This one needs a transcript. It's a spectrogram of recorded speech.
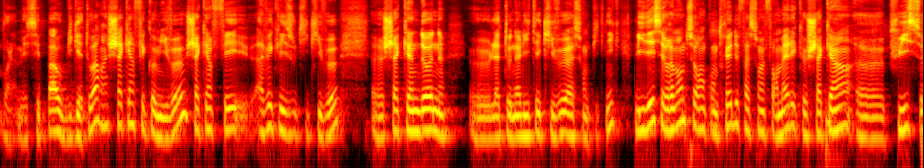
voilà, mais c'est pas obligatoire. Hein. Chacun fait comme il veut, chacun fait avec les outils qu'il veut, euh, chacun donne euh, la tonalité qu'il veut à son pique-nique. L'idée, c'est vraiment de se rencontrer de façon informelle et que chacun euh, puisse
